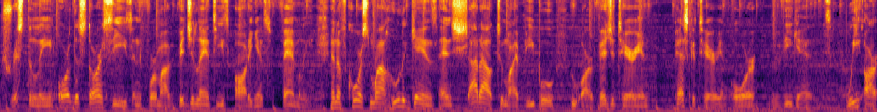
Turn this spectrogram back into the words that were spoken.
Crystalline, or the Star Seeds, and for my Vigilantes audience family. And of course, my hooligans, and shout out to my people who are vegetarian, pescatarian, or vegans. We are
